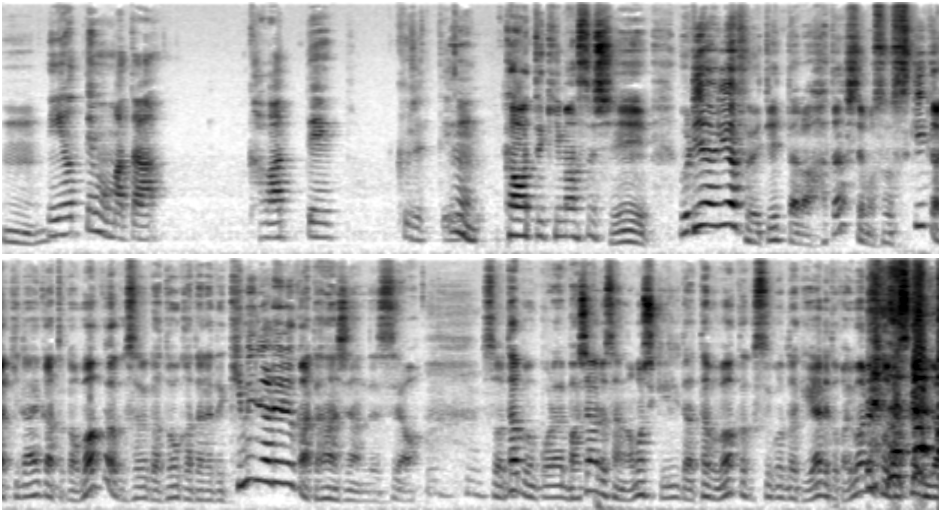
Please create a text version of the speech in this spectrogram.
うん。によってもまた変わってくるっていう。うん、変わってきますし、売り上げが増えていったら、果たしてもその好きか嫌いかとか、ワクワクするかどうかだけで決められるかって話なんですよ。そう、多分これ、バシャールさんがもし聞いてたら、多分ワクワクすることだけやれとか言われそうですけれども、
